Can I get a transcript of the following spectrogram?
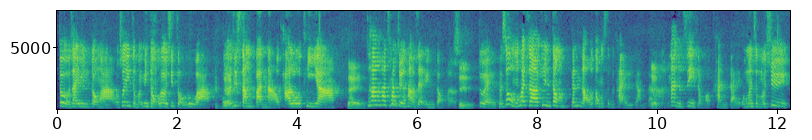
都有在运动啊。我说你怎么运动？我有去走路啊，我有去上班呐，我爬楼梯啊。对，他他他觉得他有在运动了。是，对。可是我们会知道，运动跟劳动是不太一样的。那你自己怎么看待？我们怎么去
